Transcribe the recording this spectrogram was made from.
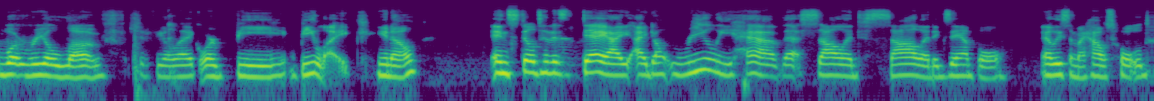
what real love should feel like or be be like, you know? And still to this day I I don't really have that solid solid example at least in my household.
